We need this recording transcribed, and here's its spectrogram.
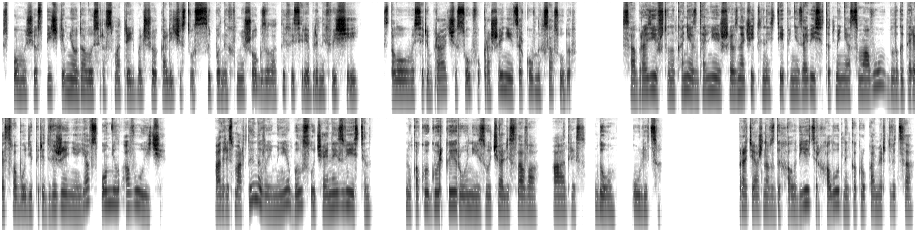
С помощью спички мне удалось рассмотреть большое количество ссыпанных в мешок золотых и серебряных вещей, столового серебра, часов, украшений и церковных сосудов. Сообразив, что, наконец, дальнейшее в значительной степени зависит от меня самого, благодаря свободе передвижения, я вспомнил о Вуиче. Адрес Мартыновой мне был случайно известен, но какой горькой иронией звучали слова «адрес», «дом», «улица». Протяжно вздыхал ветер, холодный, как рука мертвеца.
